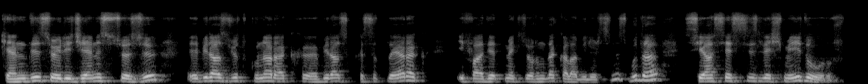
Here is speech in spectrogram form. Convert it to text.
Kendi söyleyeceğiniz sözü e, biraz yutkunarak, e, biraz kısıtlayarak ifade etmek zorunda kalabilirsiniz. Bu da siyasetsizleşmeyi doğurur.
